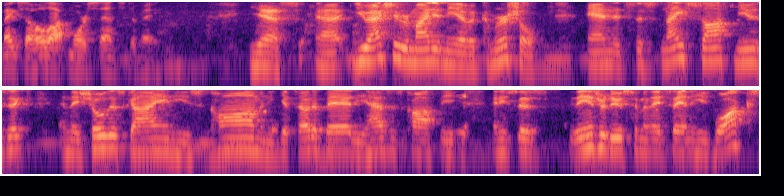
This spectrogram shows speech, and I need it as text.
Makes a whole lot more sense to me. Yes, uh, you actually reminded me of a commercial, and it's this nice soft music, and they show this guy, and he's calm, and he gets out of bed, he has his coffee, and he says they introduce him, and they say, and he walks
